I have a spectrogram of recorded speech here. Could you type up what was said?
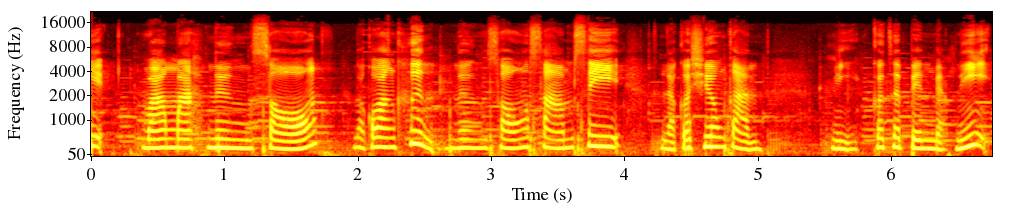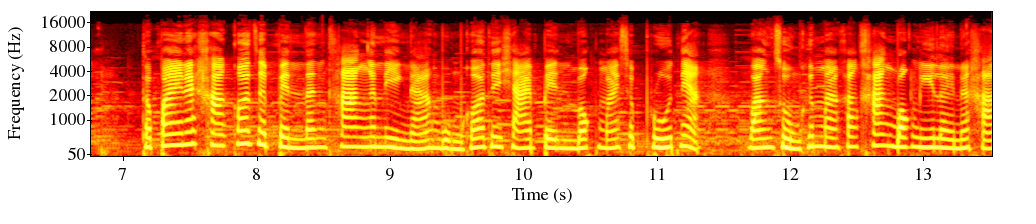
4 วางมา 1 2 แล้วก็วางขึ้น 1 2 3 4 แล้วก็เชื่อมกัน นี่ก็จะเป็นแบบนี้ ต่อไปนะคะก็จะเป็นด้านข้างนั่นเองนะ บุ๋มก็จะใช้เป็นบล็อกไม้สปรูตเนี่ยวางสูงขึ้นมาข้างๆบล็อกนี้เลยนะคะ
